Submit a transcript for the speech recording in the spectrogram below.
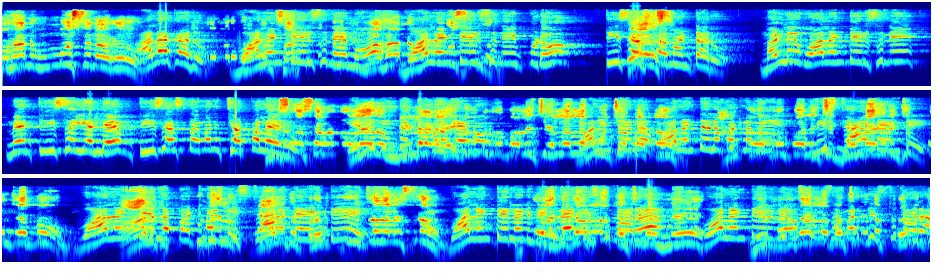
మొహాన్ని ఉమ్మూస్తున్నారు. అలా కాదు. వాలంటీర్స్ నేమో వాలంటీర్స్ని. ఇప్పుడు తీసేస్తామంటారు మళ్ళీ వాలంటీర్స్ని మేము తీసేయలేం తీసేస్తామని చెప్పలేరు తీసేస్తామని లేదు. ఎందుకంటే మీలాగా డబ్బులు ఐదు కేవలం వందల రూపాయలు ఇచ్చి ఇళ్ళల్లో వాలంటీర్ల- కూర్చోబెట్టాం. వాలంటీర్ల పట్ల ఐదు మీ- వందల రూపాయలు మీ ఇచ్చి స్టాండ్ గుండాగిరి ఏంటి? చెప్పని చెప్పం. వాలంటీర్ల వాళ్ళకి పట్ల కుటీలు, మీ స్టాండ్ వాళ్ళకి ప్రభుత్వ ఏంటి? ఉద్యోగాలు ఇస్తాం. వాలంటీర్లను మీరు అధికారంలోకి వ్యతిరేకిస్తున్నారా? వచ్చిన వాలంటీర్ వ్యవస్థను సమర్థిస్తున్నారా?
